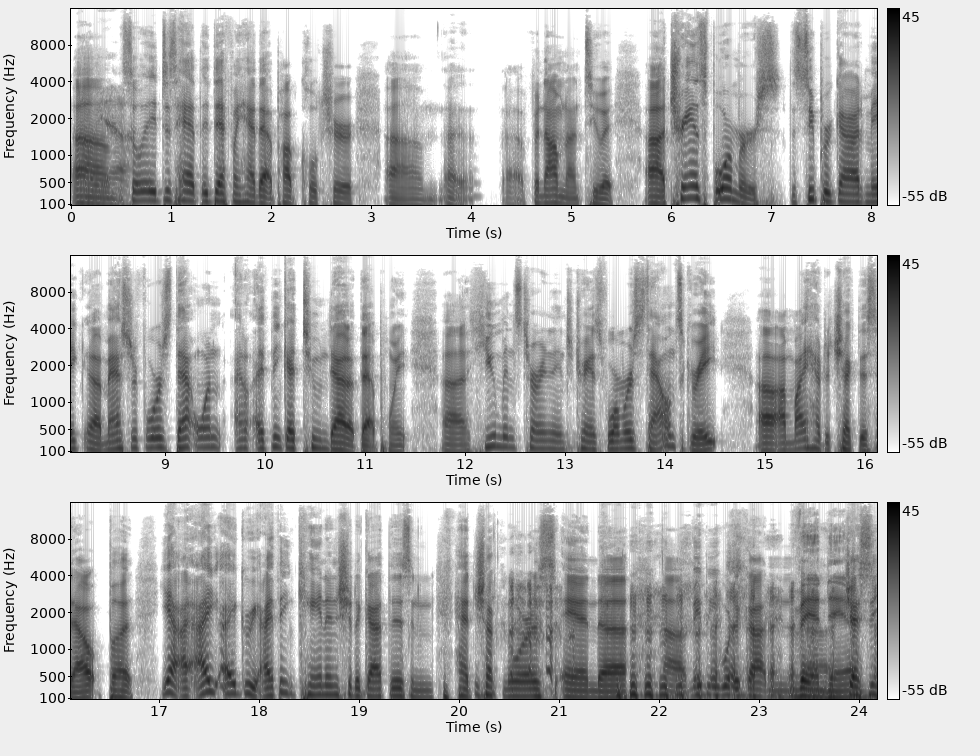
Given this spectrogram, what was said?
Um, yeah. So it just had, it definitely had that pop culture. Um, uh, uh, phenomenon to it. Uh, Transformers, the Super God make uh, Master Force. That one, I, I think I tuned out at that point. Uh, humans turning into Transformers sounds great. Uh, I might have to check this out, but yeah, I, I, I agree. I think Cannon should have got this and had Chuck Norris and uh, uh, maybe would have gotten Van Damme. Jesse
